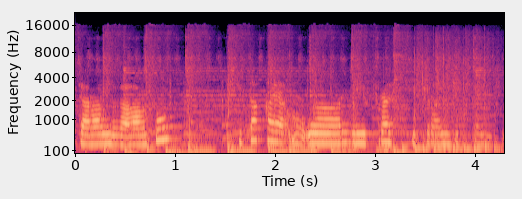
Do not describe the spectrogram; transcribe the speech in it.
cara nggak langsung kita kayak nge-refresh pikiran kita gitu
